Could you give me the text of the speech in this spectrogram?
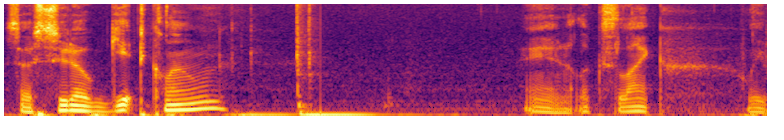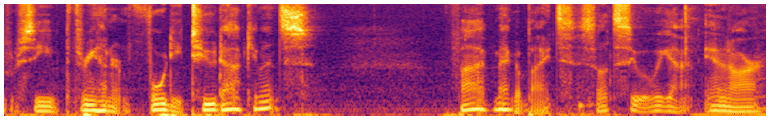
So sudo git clone, and it looks like We've received 342 documents, 5 megabytes. So let's see what we got in our,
